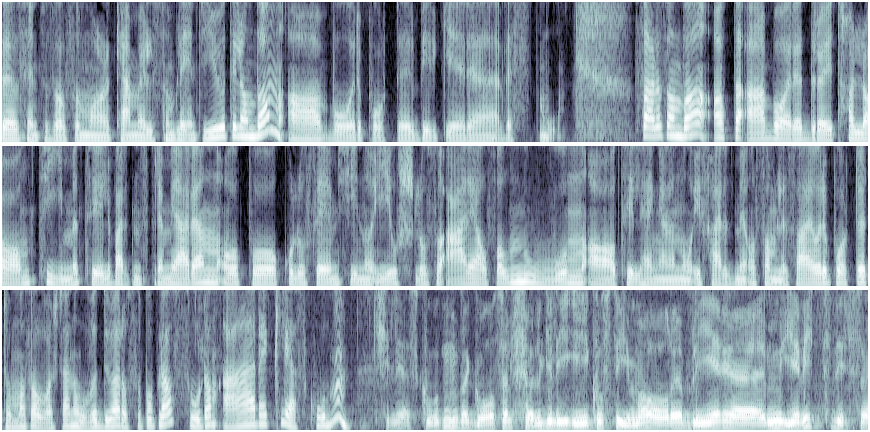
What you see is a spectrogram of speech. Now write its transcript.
Det syntes altså Mark Hamill, som ble intervjuet i London av vår reporter Birger Vestmo. Så er det sånn da at det er bare drøyt halvannen time til verdenspremieren, og på Colosseum kino i Oslo så er iallfall noen av tilhengerne nå i ferd med å samle seg. Og reporter Thomas Alvarstein Ove, du er også på plass. Hvordan er kleskoden? Kleskoden, det går selvfølgelig i kostymer, og det blir eh, mye hvitt. Disse,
